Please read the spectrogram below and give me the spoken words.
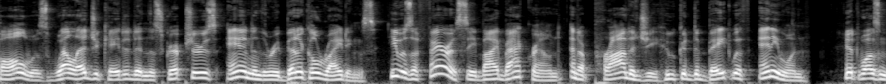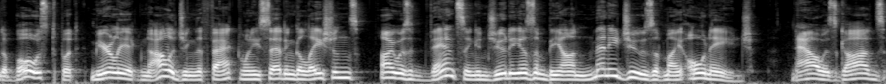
Paul was well educated in the scriptures and in the rabbinical writings. He was a Pharisee by background and a prodigy who could debate with anyone. It wasn't a boast, but merely acknowledging the fact when he said in Galatians, I was advancing in Judaism beyond many Jews of my own age. Now, as God's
